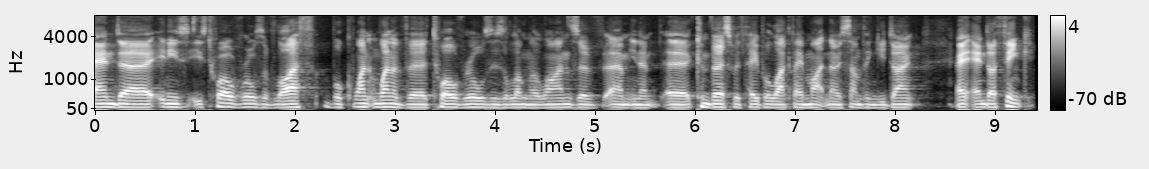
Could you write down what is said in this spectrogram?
yeah. and uh, in his, his Twelve Rules of Life book, one one of the twelve rules is along the lines of um, you know uh, converse with people like they might know something you don't, and, and I think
